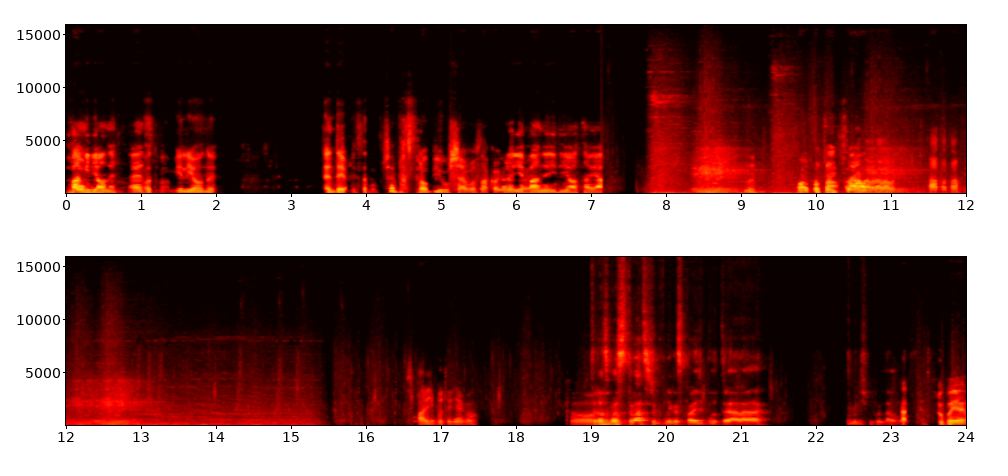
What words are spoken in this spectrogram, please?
Dwa O, miliony. O, S. dwa miliony. Ten debil znowu przewóz zrobił. Przewóz na koniec. Ale jebany idiota, ja. O, to ten Dobra, dobra, dobra. Ta, ta, ta. Spalić buty w niego? Kurwa. Teraz była sytuacja, żeby w niego spalić buty, ale... Nie mieliśmy cooldownu. Spróbuję.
